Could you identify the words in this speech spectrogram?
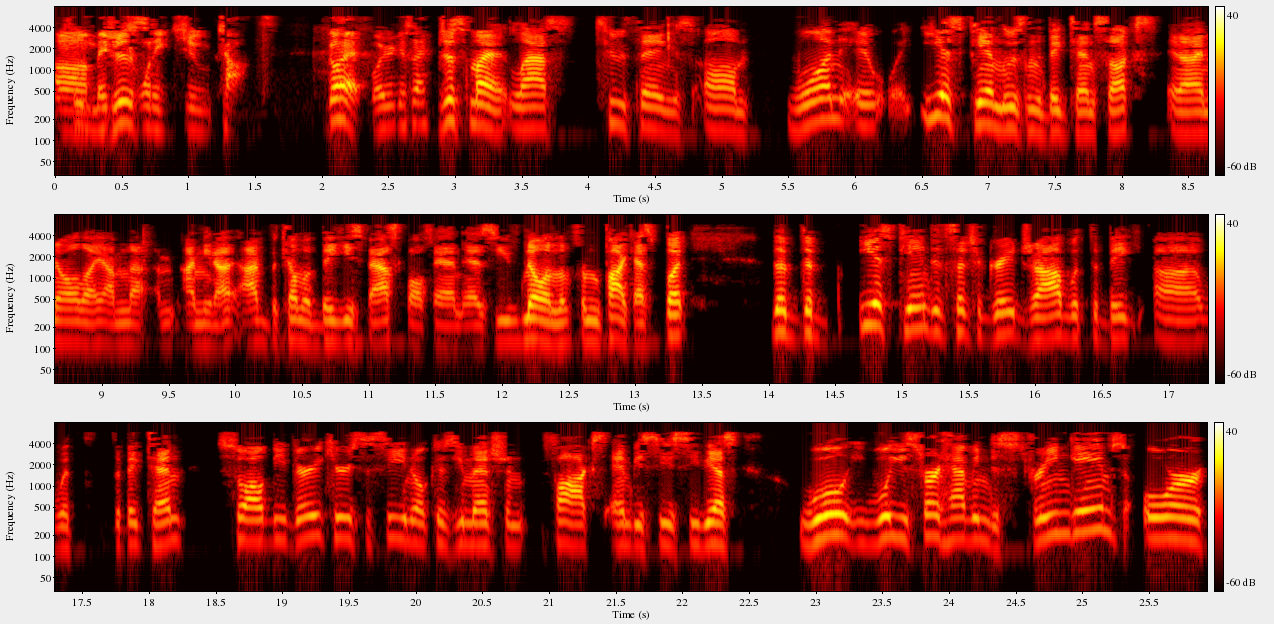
Um, so maybe just, 22 tops. Go ahead. What were you gonna say? Just my last two things. Um, one, it, ESPN losing the Big Ten sucks, and I know like I'm not. I mean, I, I've become a Big East basketball fan, as you've known from the podcast. But the the ESPN did such a great job with the big uh with the Big Ten, so I'll be very curious to see. You know, because you mentioned Fox, NBC, CBS. Will will you start having to stream games, or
